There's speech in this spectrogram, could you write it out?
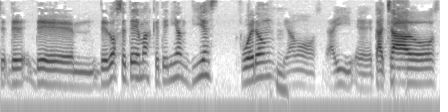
de, de, de, 12 temas que tenían, 10 fueron, mm. digamos, ahí eh, tachados,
